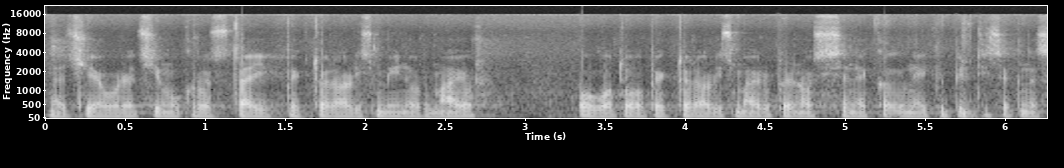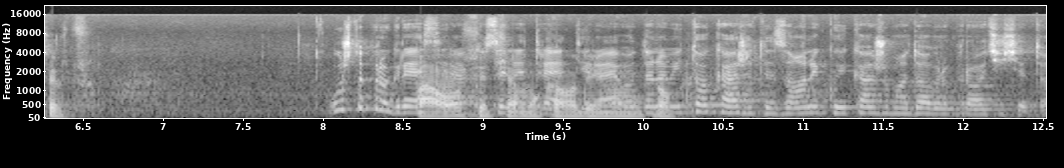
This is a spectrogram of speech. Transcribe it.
znači evo recimo kroz taj pectoralis minor major pogotovo pectoralis major prenosi se neka, neki pritisak na srcu U što progresira pa ako se ne da tretira? Da Evo da nam i to kažete za one koji kažu, ma dobro, proći će to.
